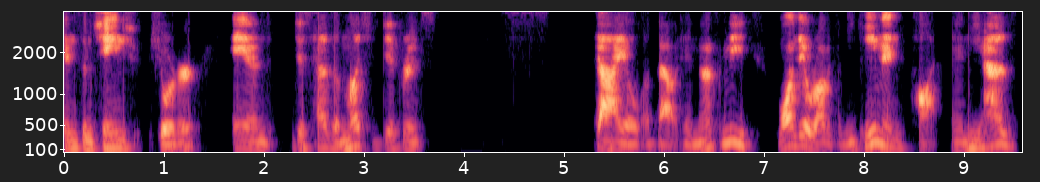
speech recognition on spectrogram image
and some change shorter and just has a much different style about him. That's be Wan'Dale Robinson. He came in hot and he has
